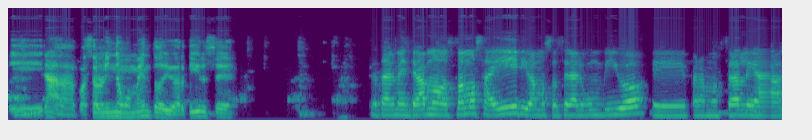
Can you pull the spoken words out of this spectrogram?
Y nada, pasar un lindo momento, divertirse. Totalmente, vamos, vamos a ir y vamos a hacer algún vivo eh, para mostrarle a,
